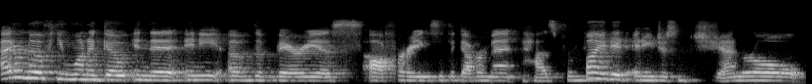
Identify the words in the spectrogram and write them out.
I don't know if you want to go into any of the various offerings that the government has provided, any just general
